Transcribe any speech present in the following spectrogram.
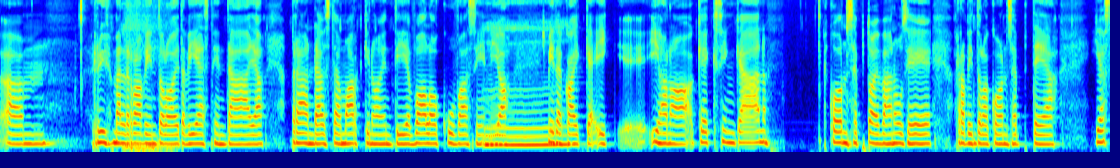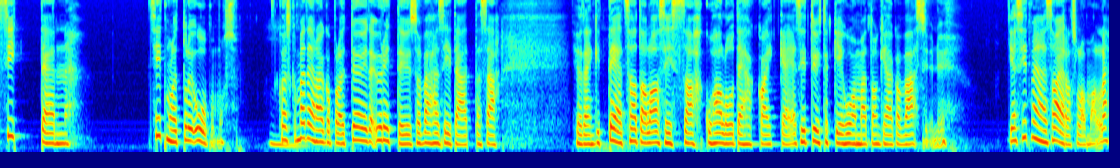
äm, ryhmälle ravintoloita, viestintää ja brändäystä ja markkinointia ja valokuvasin mm. ja mitä kaikkea ihanaa keksinkään. Konseptoin vähän uusia ravintolakonsepteja. Ja sitten, sitten mulle tuli uupumus, mm. koska mä teen aika paljon töitä. Yrittäjyys on vähän sitä, että sä jotenkin teet sata lasissa, kun haluaa tehdä kaikkea ja sitten yhtäkkiä huomaa, että onkin aika väsynyt. Ja sitten mä jäin sairaslomalle.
